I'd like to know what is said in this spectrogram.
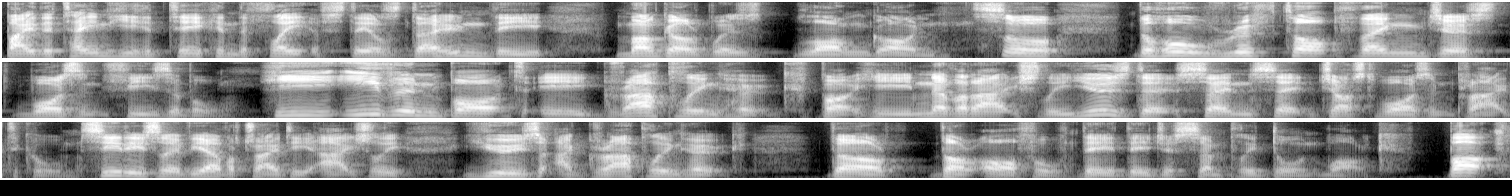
by the time he had taken the flight of stairs down, the mugger was long gone. So the whole rooftop thing just wasn't feasible. He even bought a grappling hook, but he never actually used it since it just wasn't practical. Seriously, have you ever tried to actually use a grappling hook? they're they're awful. They they just simply don't work. But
